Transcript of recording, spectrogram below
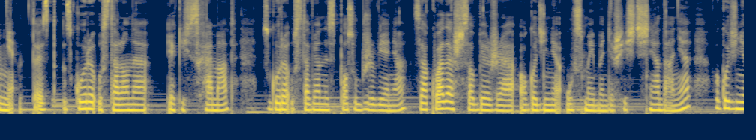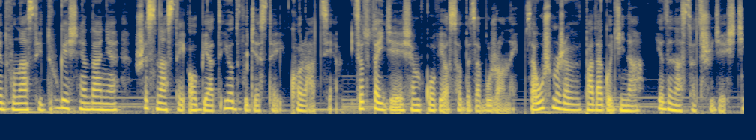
Nie, to jest z góry ustalone jakiś schemat, z góry ustawiony sposób żywienia. Zakładasz sobie, że o godzinie 8 będziesz jeść śniadanie, o godzinie 12 drugie śniadanie, 16 obiad i o 20 kolację. I co tutaj dzieje się w głowie osoby zaburzonej? Załóżmy, że wypada godzina 11.30.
